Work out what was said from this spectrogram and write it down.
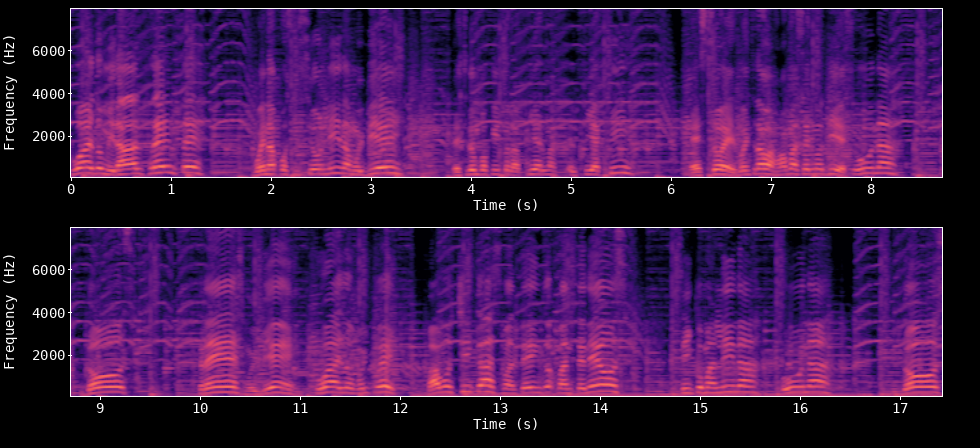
cuatro, mirada al frente, buena posición Lina, muy bien, estira un poquito la pierna, el pie aquí, esto es, buen trabajo, vamos a hacernos 10, una, dos, tres, muy bien, cuatro, muy bien, vamos chicas, mantengo, manteneos, cinco más Lina, una, dos,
